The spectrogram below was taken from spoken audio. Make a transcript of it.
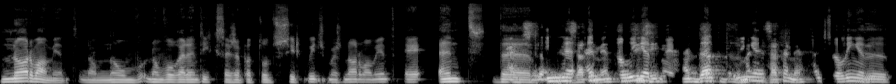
Normalmente, não, não, não vou garantir que seja para todos os circuitos, mas normalmente é antes da antes linha, exatamente. Antes da linha de meta. Da, antes, da linha, exatamente. antes da linha de, de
